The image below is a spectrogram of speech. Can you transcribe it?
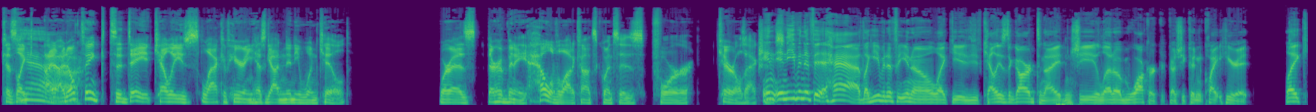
Because, like, I, I don't think to date Kelly's lack of hearing has gotten anyone killed, whereas there have been a hell of a lot of consequences for Carol's actions. And, and even if it had, like, even if you know, like, you, you- Kelly's the guard tonight, and she let him walk her because she couldn't quite hear it. Like,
